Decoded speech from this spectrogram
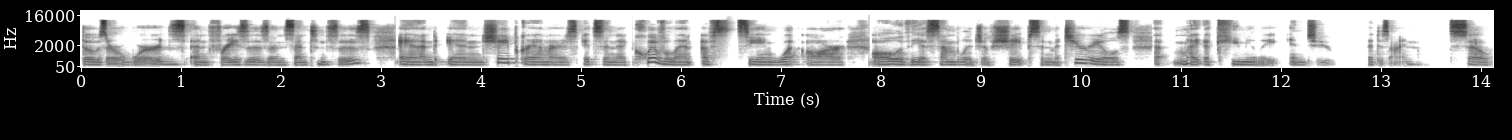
Those are words and phrases and sentences. And in shape grammars, it's an equivalent of seeing what are all of the assemblage of shapes and materials that might accumulate into a design. So,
